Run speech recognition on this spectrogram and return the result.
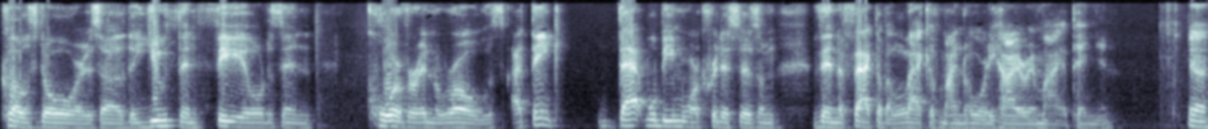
closed doors, uh, the youth and Fields and Korver in the roles. I think that will be more criticism than the fact of a lack of minority hire, in my opinion. Yeah,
